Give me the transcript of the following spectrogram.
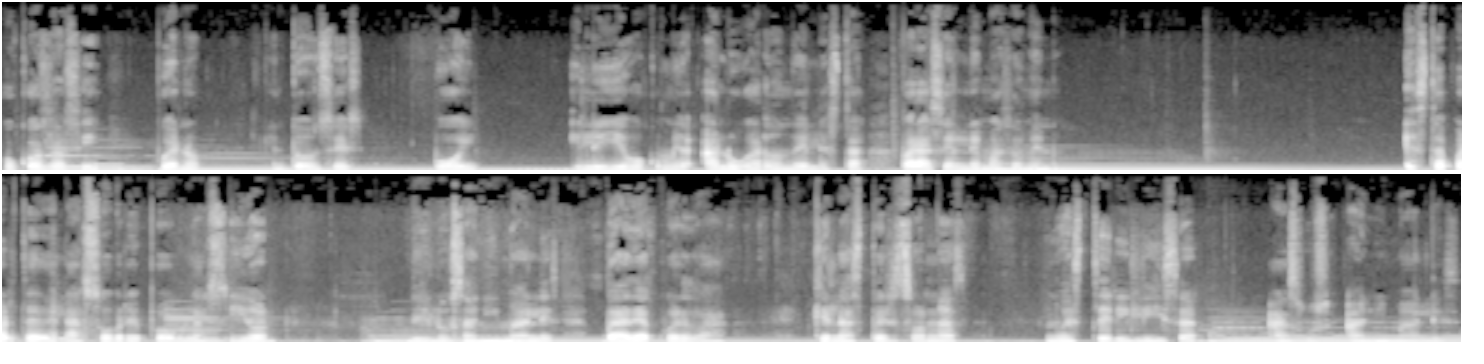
o cosas así. Bueno, entonces voy y le llevo comida al lugar donde él está para hacerle más o menos. Esta parte de la sobrepoblación de los animales va de acuerdo a que las personas no esterilizan a sus animales.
